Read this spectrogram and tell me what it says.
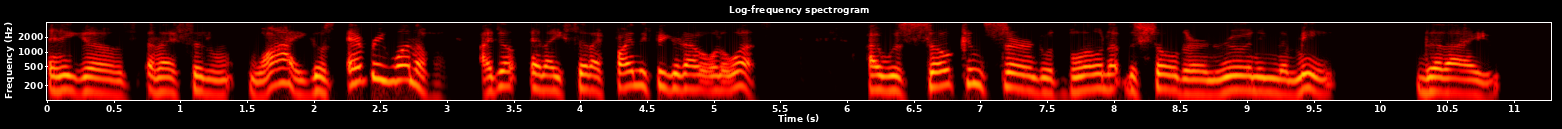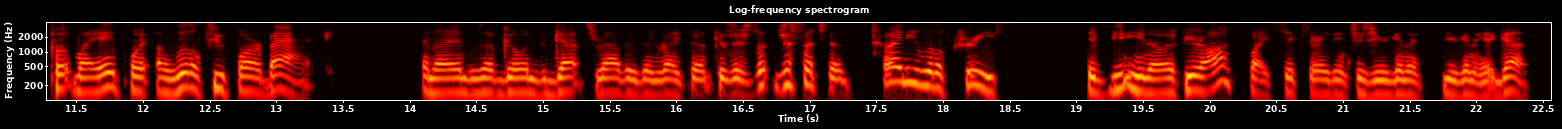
And he goes, and I said, why? He goes, every one of them. I don't, and I said, I finally figured out what it was. I was so concerned with blowing up the shoulder and ruining the meat that I put my aim point a little too far back. And I ended up going to the guts rather than right there because there's just such a tiny little crease. If you, you know, if you're off by six or eight inches, you're going to, you're going to hit guts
